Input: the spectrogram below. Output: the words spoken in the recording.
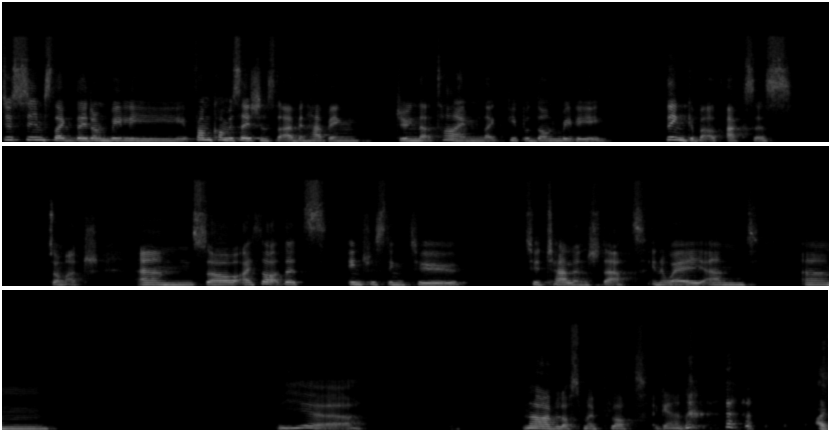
just seems like they don't really from conversations that i've been having during that time like people don't really think about access so much. Um so i thought that's interesting to to challenge that in a way. And um yeah now i've lost my plot again I,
